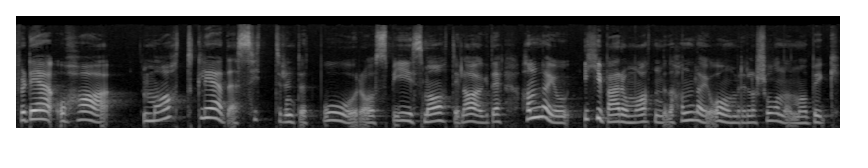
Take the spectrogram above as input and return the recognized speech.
For det å ha matglede, sitte rundt et bord og spise mat i lag, det handler jo ikke bare om maten, men det handler jo òg om relasjonene med å bygge.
